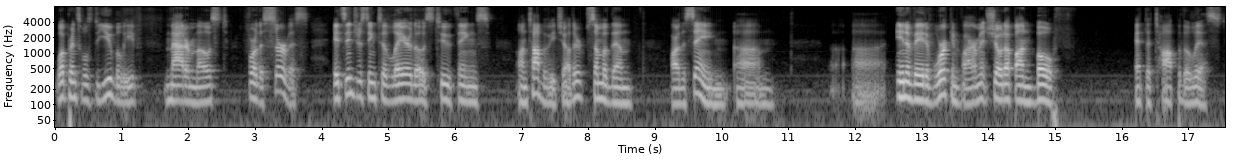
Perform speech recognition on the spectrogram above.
what principles do you believe matter most for the service? It's interesting to layer those two things on top of each other. Some of them are the same. Um, uh, innovative work environment showed up on both at the top of the list.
